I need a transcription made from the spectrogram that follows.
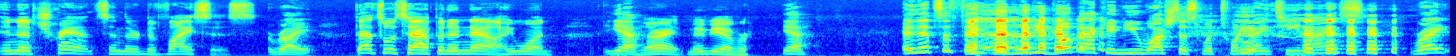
in a trance in their devices. right. That's what's happening now. He won. Yeah. All right, movie over. Yeah. And that's the thing. Like, when you go back and you watch this with 2019 eyes, right?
